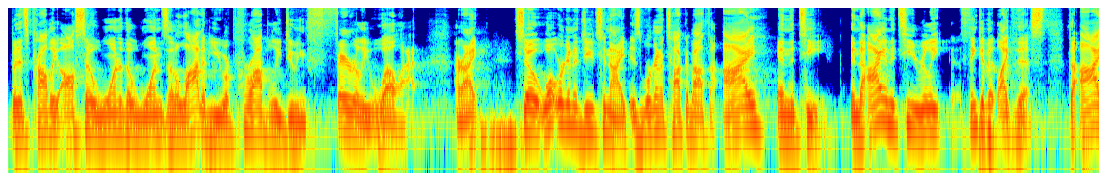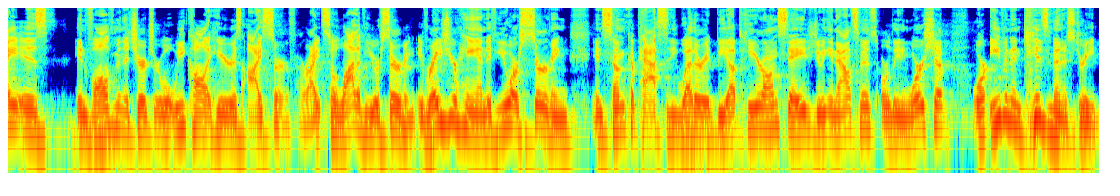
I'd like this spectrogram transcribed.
but it's probably also one of the ones that a lot of you are probably doing fairly well at. All right. So what we're going to do tonight is we're going to talk about the I and the T. And the I and the T really think of it like this. The I is involvement in the church, or what we call it here is I serve. All right. So a lot of you are serving. If raise your hand if you are serving in some capacity, whether it be up here on stage doing announcements or leading worship, or even in kids ministry,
